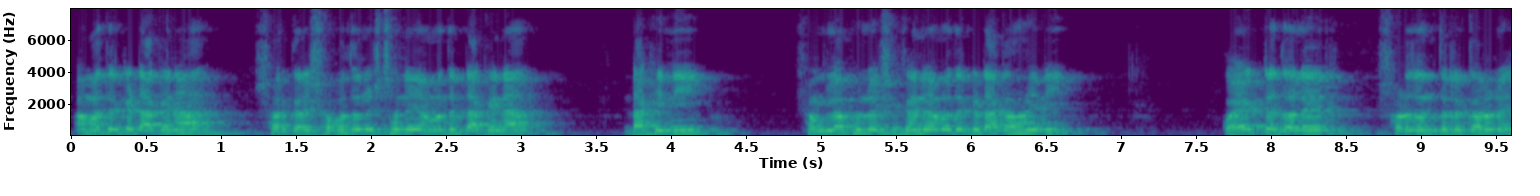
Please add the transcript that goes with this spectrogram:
আমাদেরকে ডাকে না। সরকারের শপথ অনুষ্ঠানে আমাদের ডাকে না। ডাকেনি। সংলাপ হলো, সেখানে আমাদেরকে ডাকা হয়নি। কয়েকটা দলের ষড়যন্ত্রের কারণে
